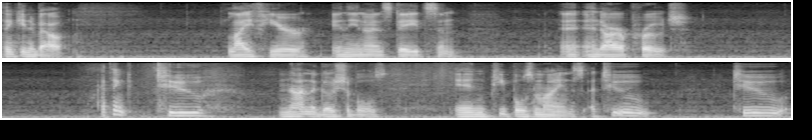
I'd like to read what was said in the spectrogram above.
thinking about life here in the United States and and our approach. I think two non-negotiables in people's minds, uh, two two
